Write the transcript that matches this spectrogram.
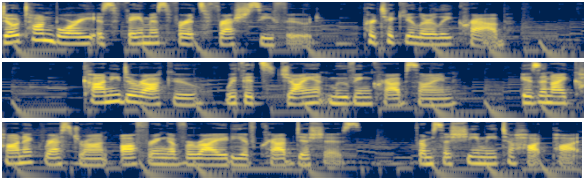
Dotonbori is famous for its fresh seafood, particularly crab. Kani Daraku, with its giant moving crab sign, is an iconic restaurant offering a variety of crab dishes, from sashimi to hot pot.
